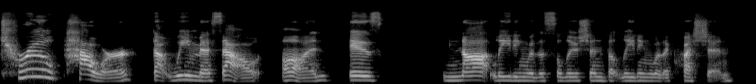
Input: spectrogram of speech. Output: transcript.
true power that we miss out on is not leading with a solution, but leading with a question.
